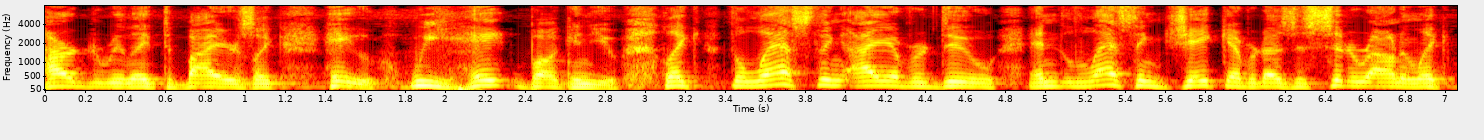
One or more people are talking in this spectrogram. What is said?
hard to relate to buyers. Like, hey, we hate bugging you. Like the last thing I ever do, and the last thing Jake ever does is sit around and like,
